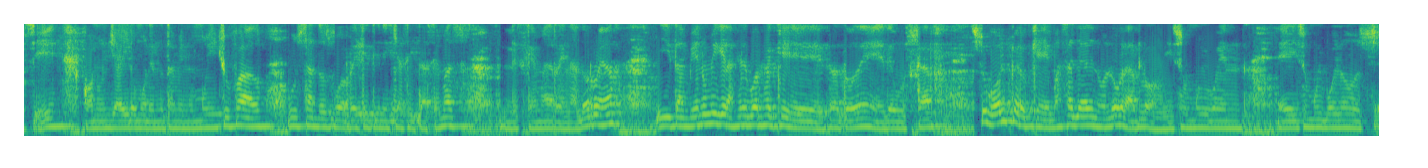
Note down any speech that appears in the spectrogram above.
sí, con un Jairo Moreno también muy enchufado, un Santos Borre que tiene que aceitarse más, el esquema de Reinaldo Rueda, y también un Miguel Ángel Borja que trató de, buscar su gol, pero que más allá de no lograrlo, hizo muy buen, eh, hizo muy buenos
